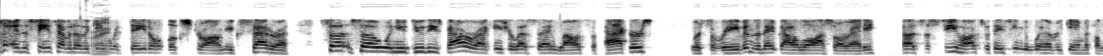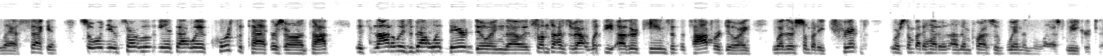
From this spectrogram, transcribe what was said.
and the Saints have another game right. where they don't look strong, et cetera. So, so when you do these power rankings, you're less saying, well, it's the Packers or it's the Ravens, and they've got a loss already. Uh, it's the Seahawks, but they seem to win every game at the last second. So when you start looking at it that way, of course the Packers are on top. It's not always about what they're doing, though. It's sometimes about what the other teams at the top are doing, whether somebody tripped or somebody had an unimpressive win in the last week or two.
